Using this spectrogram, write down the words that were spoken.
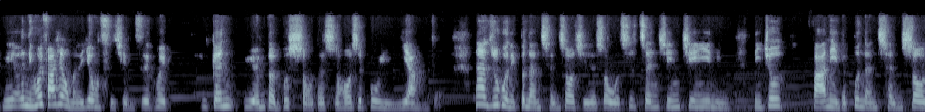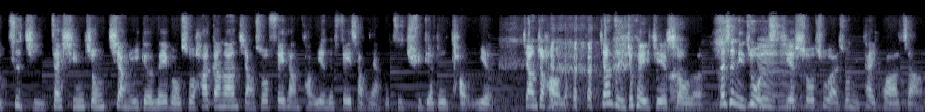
你你会发现我们的用词遣字会跟原本不熟的时候是不一样的。那如果你不能承受，其实说我是真心建议你，你就把你的不能承受自己在心中降一个 level，说他刚刚讲说非常讨厌的非常两个字去掉，就是讨厌，这样就好了，这样子你就可以接受了。但是你如果直接说出来说你太夸张，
